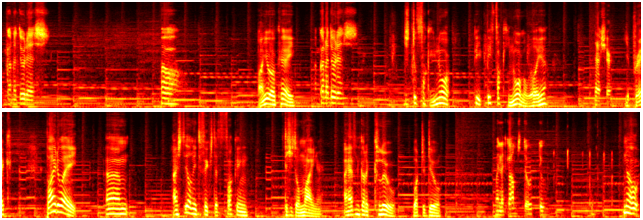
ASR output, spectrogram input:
I'm gonna do this. Oh, Are you okay? I'm gonna do this. Just do fucking nor- be, be fucking normal, will ya? Yeah, sure. You prick. By the way, um, I still need to fix that fucking digital miner. I haven't got a clue what to do. When it comes to do. No,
